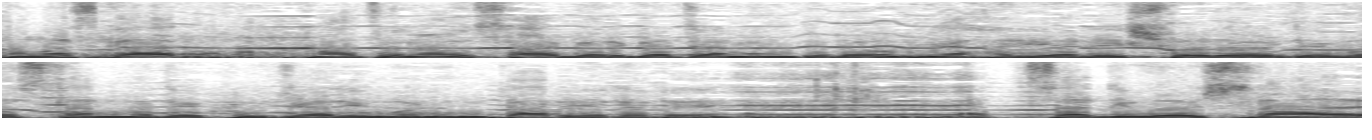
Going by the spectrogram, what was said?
नमस्कार माझं नाव सागर गजानन गुरव मी हरिहरेश्वर देवस्थानमध्ये पुजारी म्हणून कार्यरत आहे. आजचा दिवस श्रा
